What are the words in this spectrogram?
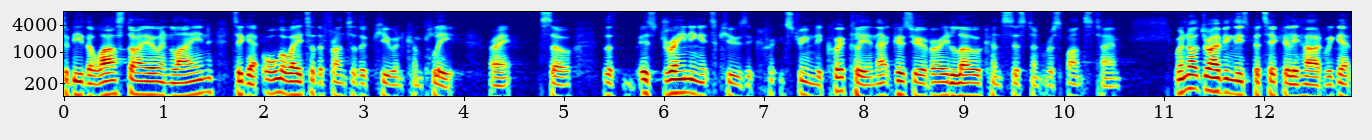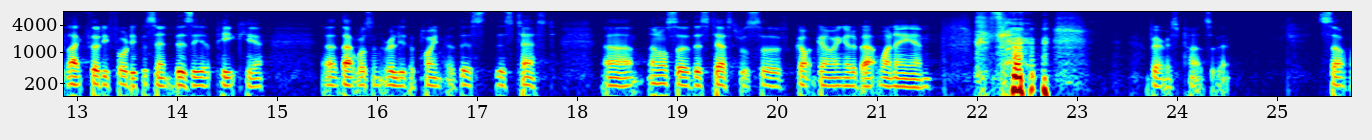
to be the last IO in line to get all the way to the front of the queue and complete, right? So the, it's draining its queues extremely quickly, and that gives you a very low, consistent response time. We're not driving these particularly hard. We get like 30, 40% busy at peak here. Uh, that wasn't really the point of this, this test. Um, and also, this test was sort of got going at about 1 a.m. various parts of it. So,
